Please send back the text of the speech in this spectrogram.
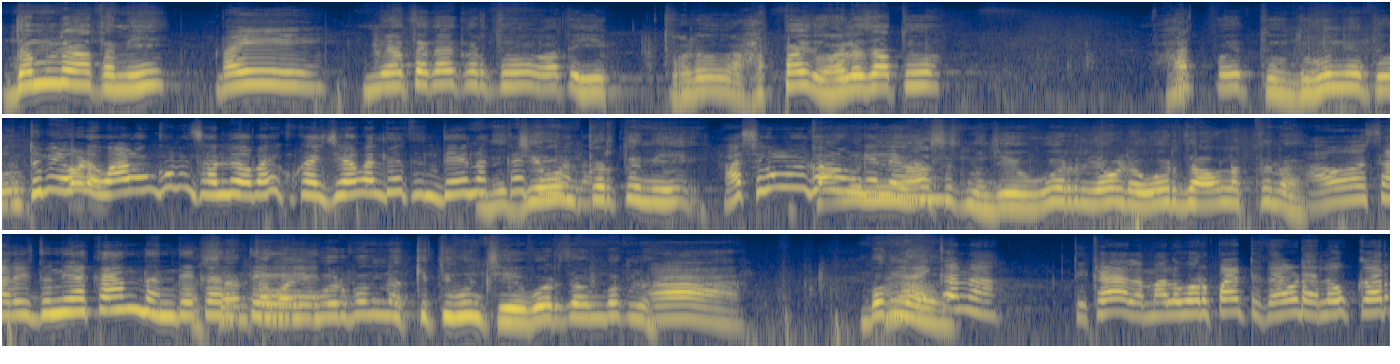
दमलो आता मी. बाई. मी आता काय करतो? आता हे थोडं हातपाय धुवायला जातो. हातपाय धु- धुवून येतो. तुम्ही एवढं वाळून कोण चालले हो? बायको काय जेवायला देते दे ना आणि जेवण? करतो मी. असं म्हणून का गाऊन म्हणे? गेले असंच म्हणजे वर एवढ्या वर जावं लागतं ना. अहो सारी दुनिया काम धंदे शांताबाई करते. वर बघ ना किती उंच आहे. वर जाऊन बघ ना. हा. बघ ना. ऐका ना. ती काय आला मला वर पाठवत एवढ्या लवकर.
